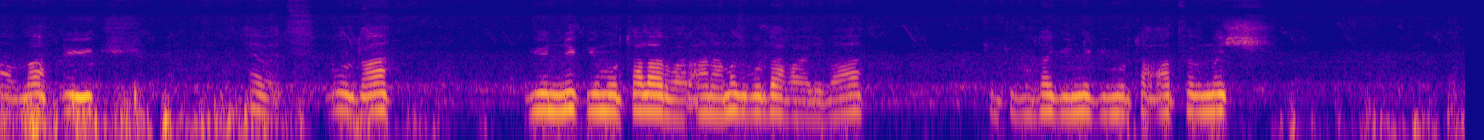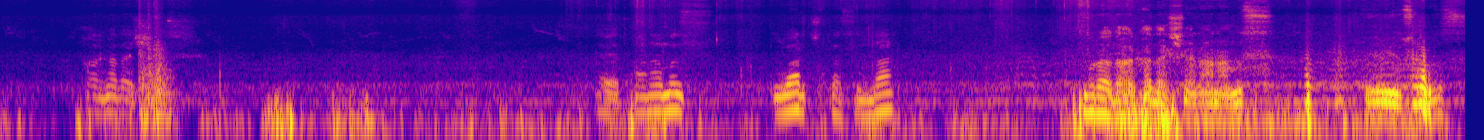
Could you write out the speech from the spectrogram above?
Allah büyük. Evet burada günlük yumurtalar var. Anamız burada galiba. Çünkü burada günlük yumurta atılmış. Arkadaşlar. Evet anamız duvar çıtasında. Burada arkadaşlar anamız. Görüyorsunuz.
